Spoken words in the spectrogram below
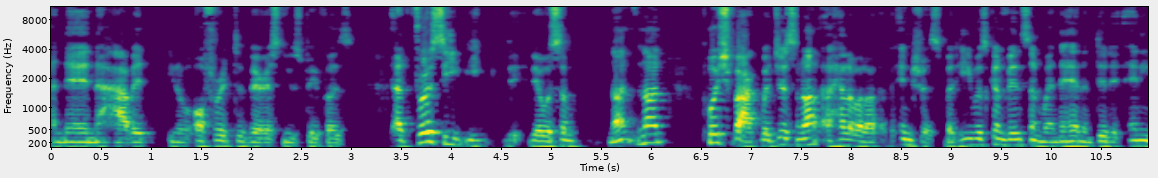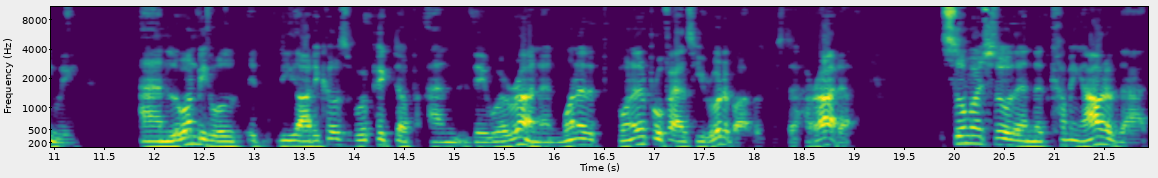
and then have it, you know, offer it to various newspapers. At first, he, he there was some not not pushback, but just not a hell of a lot of interest. But he was convinced and went ahead and did it anyway. And lo and behold, it, the articles were picked up and they were run. And one of the one of the profiles he wrote about was Mr. Harada. So much so then that coming out of that,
